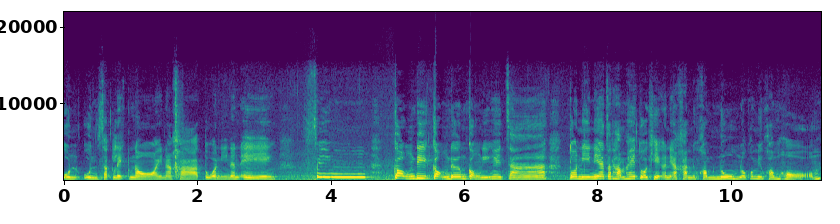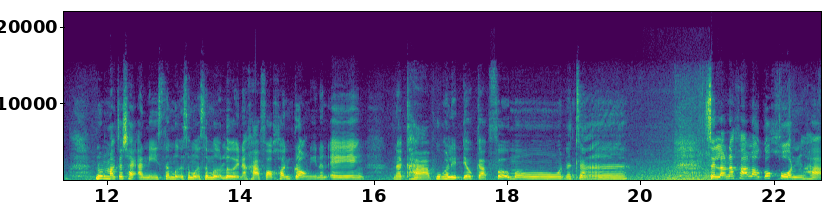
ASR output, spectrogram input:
อุ่นๆสักเล็กน้อยนะคะ ตัวนี้นั่นเองฟิงกล่องดีกล่องเดิมกล่องนี้ไงจ๊ะตัวนี้เนี่ยจะทำให้ตัวเค้กอันนี้ค่ะ มีความนุ่มแล้วก็มีความหอม นุ่นมักจะใช้อันนี้เสมอเสมอเสมอเลยนะคะฟอคอนกล่องนี้นั่นเองนะคะ ผู้ผลิตเดียวกับเฟอร์โมดนะจ๊ะเสร็จแล้วนะคะเราก็คนค่ะ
